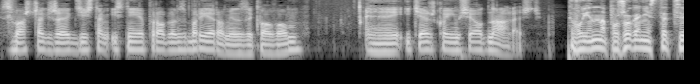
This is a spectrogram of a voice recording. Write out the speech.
Zwłaszcza, że gdzieś tam istnieje problem z barierą językową i ciężko im się odnaleźć. Wojenna pożoga niestety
